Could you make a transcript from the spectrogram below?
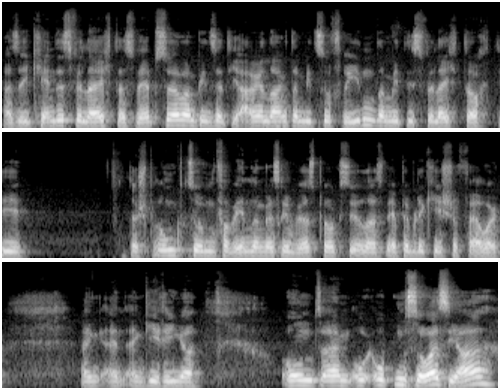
Also ich kenne das vielleicht als Webserver und bin seit jahrelang damit zufrieden, damit ist vielleicht auch die, der Sprung zur Verwendung als Reverse Proxy oder als Web Application Firewall ein, ein, ein geringer. Und ähm, Open Source, ja,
